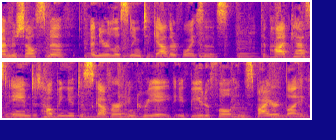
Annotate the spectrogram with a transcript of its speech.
I'm Michelle Smith, and you're listening to Gather Voices, the podcast aimed at helping you discover and create a beautiful, inspired life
